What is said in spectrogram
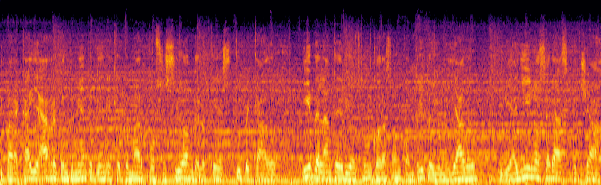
y para que haya arrepentimiento tienes que tomar posesión de lo que es tu pecado ir delante de Dios con un corazón contrito y humillado, y de allí no serás echado,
